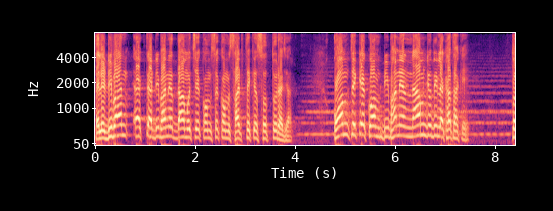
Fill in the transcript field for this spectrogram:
তাহলে ডিভান, একটা ডিভানের দাম হচ্ছে কমসে কম ষাট থেকে সত্তর হাজার। কম থেকে কম ডিভানের নাম যদি লেখা থাকে, তো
